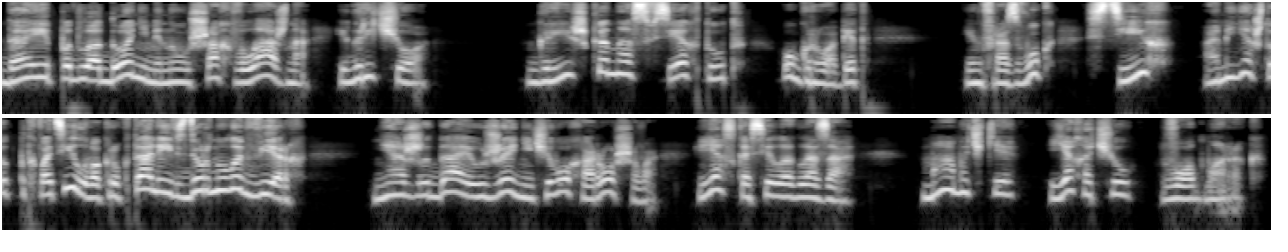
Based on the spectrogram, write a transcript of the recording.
Да и под ладонями на ушах влажно и горячо. Гришка нас всех тут угробит. Инфразвук стих, а меня что-то подхватило вокруг талии и вздернуло вверх. Не ожидая уже ничего хорошего, я скосила глаза. «Мамочки, я хочу в обморок».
